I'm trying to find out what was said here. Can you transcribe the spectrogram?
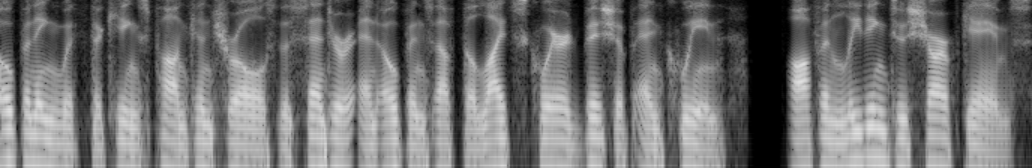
opening with the king's pawn controls the center and opens up the light-squared bishop and queen, often leading to sharp games.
